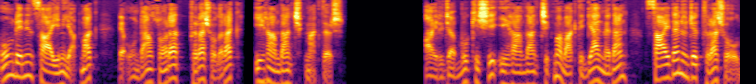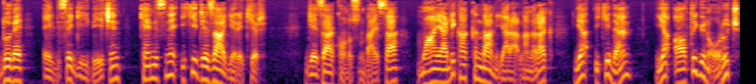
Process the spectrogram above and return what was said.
umrenin sayini yapmak ve ondan sonra tıraş olarak ihramdan çıkmaktır. Ayrıca bu kişi ihramdan çıkma vakti gelmeden sahiden önce tıraş oldu ve elbise giydiği için kendisine iki ceza gerekir. Ceza konusundaysa muhayyerlik hakkından yararlanarak ya iki dem ya altı gün oruç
